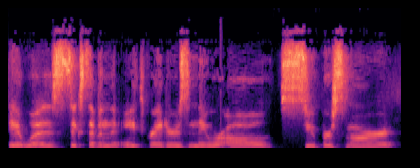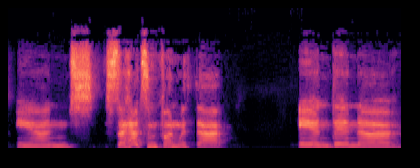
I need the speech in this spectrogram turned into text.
it was sixth, seventh, and eighth graders, and they were all super smart. And so I had some fun with that. And then uh,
